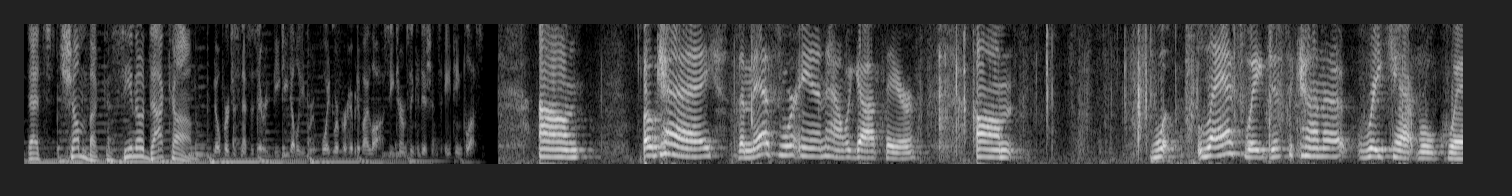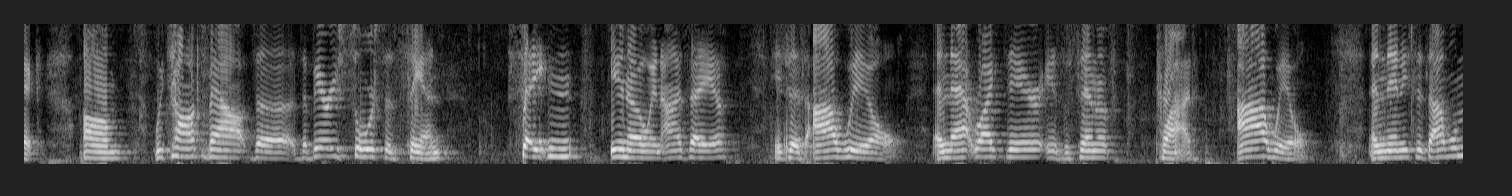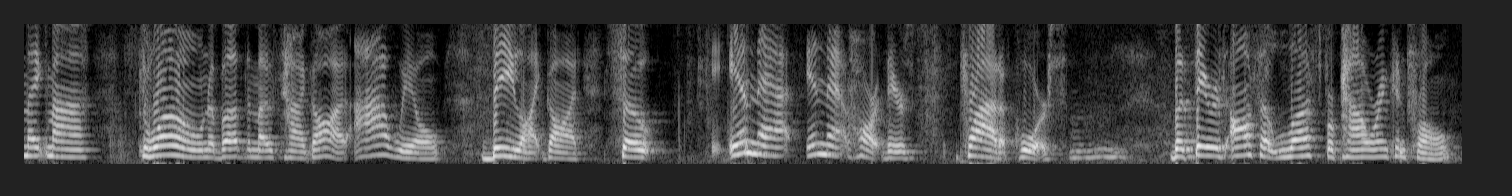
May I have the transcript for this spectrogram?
That's chumbacasino.com. No purchase necessary. VGW Group. Void were prohibited by law. See terms and conditions. 18 plus. Um, okay, the mess we're in, how we got there. Um, w- last week, just to kind of recap real quick, um, we talked about the the very source of sin, Satan. You know, in Isaiah, he says, "I will," and that right there is the sin of pride. I will, and then he says, "I will make my." Throne above the most high God. I will be like God. So in that in that heart there's pride of course. But there is also lust for power and control.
